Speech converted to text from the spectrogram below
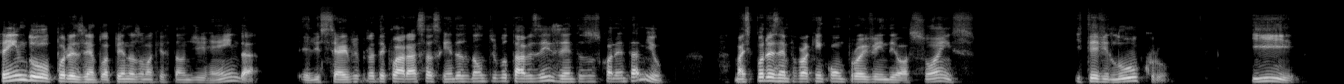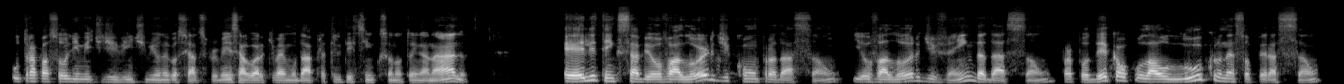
tendo, por exemplo, apenas uma questão de renda, ele serve para declarar essas rendas não tributáveis e isentas dos 40 mil. Mas, por exemplo, para quem comprou e vendeu ações e teve lucro e ultrapassou o limite de 20 mil negociados por mês, agora que vai mudar para 35, se eu não estou enganado, ele tem que saber o valor de compra da ação e o valor de venda da ação para poder calcular o lucro nessa operação,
